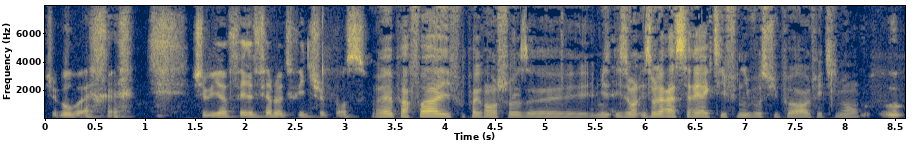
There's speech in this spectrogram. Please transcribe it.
J'ai bon, bah, j'ai bien fait de faire le tweet, je pense. Ouais, parfois il faut pas grand chose. ils ont ils ont l'air assez réactifs au niveau support effectivement. Ou-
